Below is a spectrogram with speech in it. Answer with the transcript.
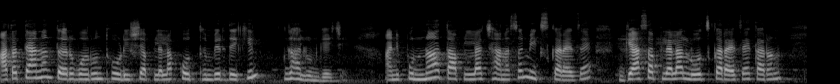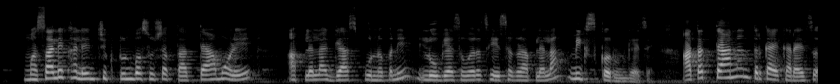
आता त्यानंतर वरून थोडीशी आपल्याला कोथिंबीर देखील घालून घ्यायची. आणि पुन्हा आता आपल्याला छान असं मिक्स करायचं आहे गॅस आपल्याला लोच करायचा आहे कारण मसाले खाली चिकटून बसू शकतात. त्यामुळे आपल्याला गॅस पूर्णपणे लो गॅसवरच हे सगळं आपल्याला मिक्स करून घ्यायचं आहे आता त्यानंतर काय करायचं?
